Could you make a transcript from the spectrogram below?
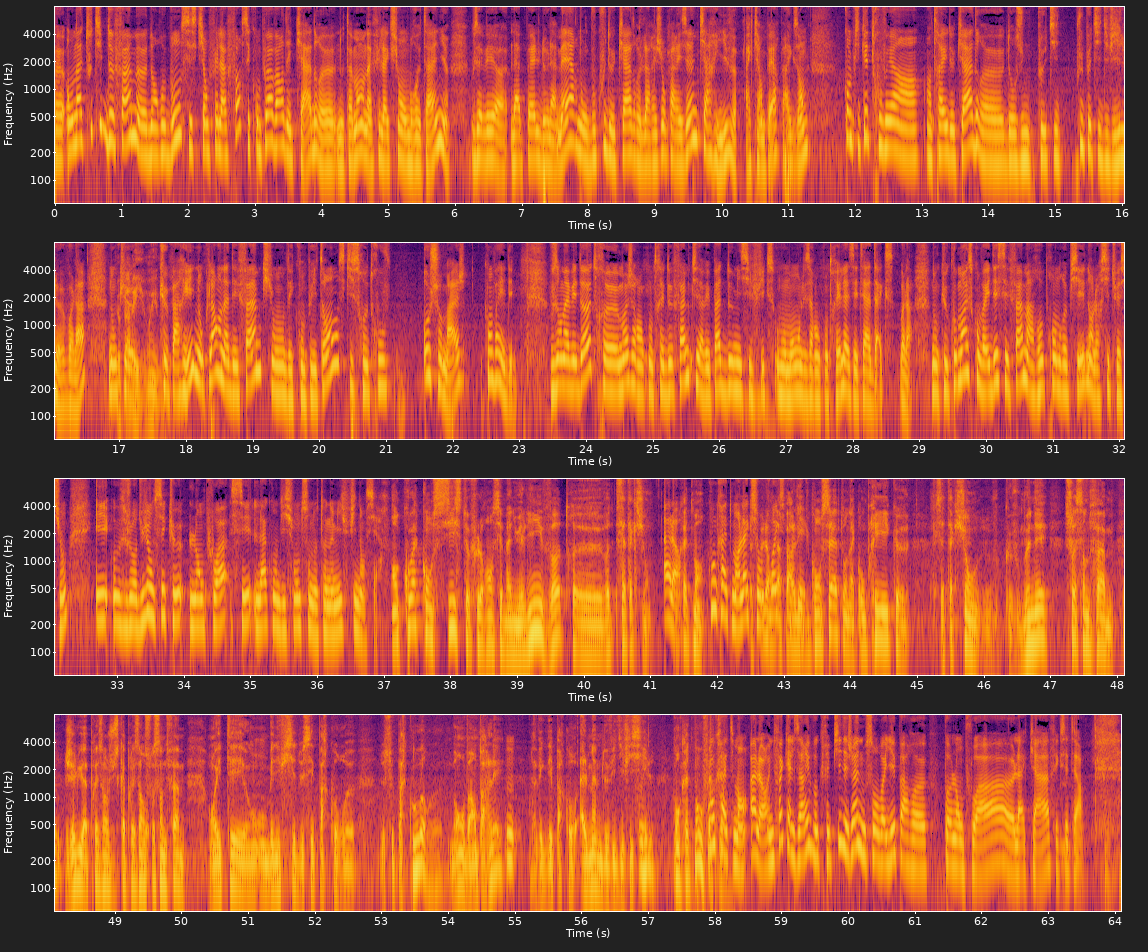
Euh, on a tout type de femmes dans Rebond, c'est ce qui en fait la force, c'est qu'on peut avoir des cadres, notamment on a fait l'action en Bretagne, vous avez l'appel de la mer, donc beaucoup de cadres de la région parisienne qui arrivent, à Quimper par exemple, compliqué de trouver un, un travail de cadre dans une petite plus petite ville, euh, voilà. Donc que Paris, euh, que Paris. Donc là, on a des femmes qui ont des compétences, qui se retrouvent au chômage qu'on va aider. Vous en avez d'autres. Euh, moi, j'ai rencontré deux femmes qui n'avaient pas de domicile fixe au moment où on les a rencontrées. elles étaient à Dax. Voilà. Donc, comment est-ce qu'on va aider ces femmes à reprendre pied dans leur situation? Et aujourd'hui, on sait que l'emploi, c'est la condition de son autonomie financière. En quoi consiste, Florence Emmanueli, votre, votre cette action Alors, concrètement, concrètement, l'action. On a parlé du concept, on a compris que cette action que vous menez, 60 femmes, j'ai lu à présent, jusqu'à présent, 60 femmes ont été, ont, bénéficié de ces parcours, euh, de ce parcours. Bon, on va en parler, mm. avec des parcours elles-mêmes de vie difficile. Concrètement, vous faites Concrètement, alors une fois qu'elles arrivent au crépi, déjà, elles nous sont envoyées par euh, Pôle Emploi, euh, la CAF, etc.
